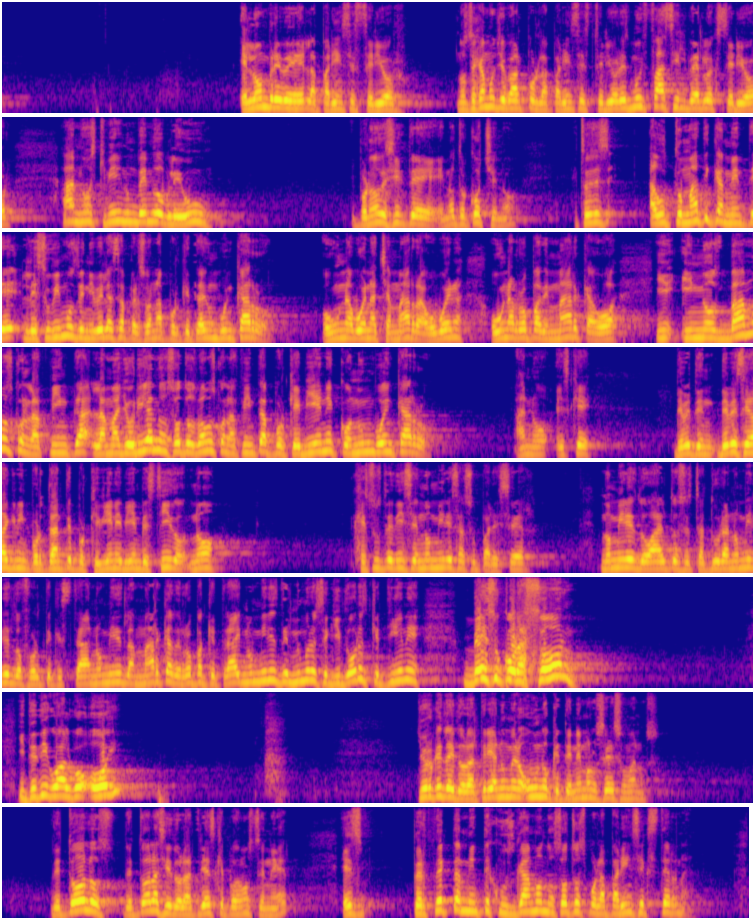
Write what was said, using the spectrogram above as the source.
el hombre ve la apariencia exterior. Nos dejamos llevar por la apariencia exterior. Es muy fácil ver lo exterior. Ah, no, es que viene en un BMW. Y por no decirte en otro coche, ¿no? Entonces, automáticamente le subimos de nivel a esa persona porque trae un buen carro, o una buena chamarra, o, buena, o una ropa de marca, o, y, nos vamos con la finta, la mayoría de nosotros vamos con la finta porque viene con un buen carro. Ah, no, es que debe, debe ser alguien importante porque viene bien vestido. No, Jesús te dice, no mires a su parecer, no mires lo alto su estatura, no mires lo fuerte que está, no mires la marca de ropa que trae, no mires del número de seguidores que tiene, ve su corazón. Y te digo algo, hoy, yo creo que es la idolatría número uno que tenemos los seres humanos. De, todos los, de todas las idolatrías que podemos tener, es perfectamente juzgamos nosotros por la apariencia externa.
